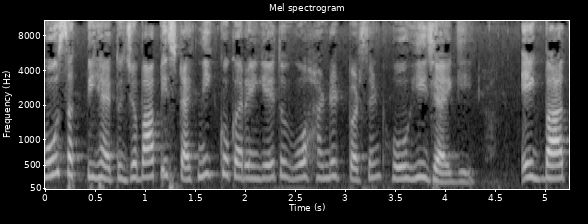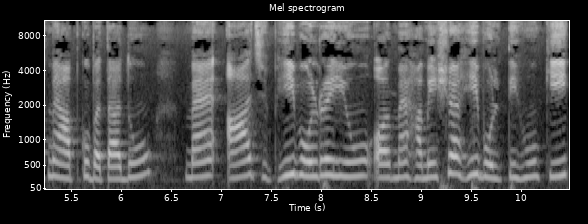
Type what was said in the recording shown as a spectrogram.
हो सकती है। तो जब आप इस टेक्निक को करेंगे तो वो 100 परसेंट हो ही जाएगी। एक बात मैं आपको बता दूँ, मैं आज भी बोल रही हूँ और मैं हमेशा ही बोलती हूँ कि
